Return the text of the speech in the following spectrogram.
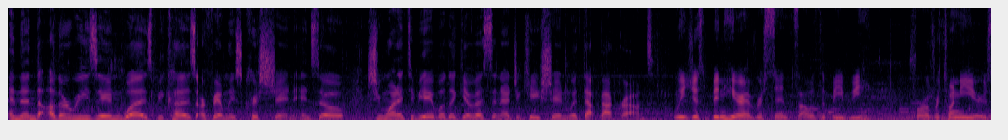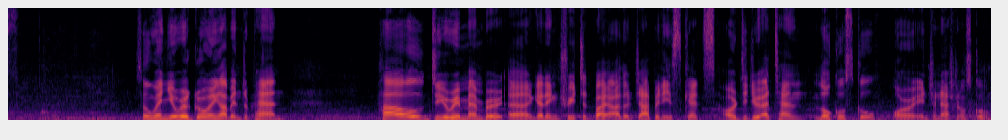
And then the other reason was because our family's Christian, and so she wanted to be able to give us an education with that background. We've just been here ever since I was a baby for over 20 years. So when you were growing up in Japan, how do you remember uh, getting treated by other Japanese kids? Or did you attend local school or international school?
